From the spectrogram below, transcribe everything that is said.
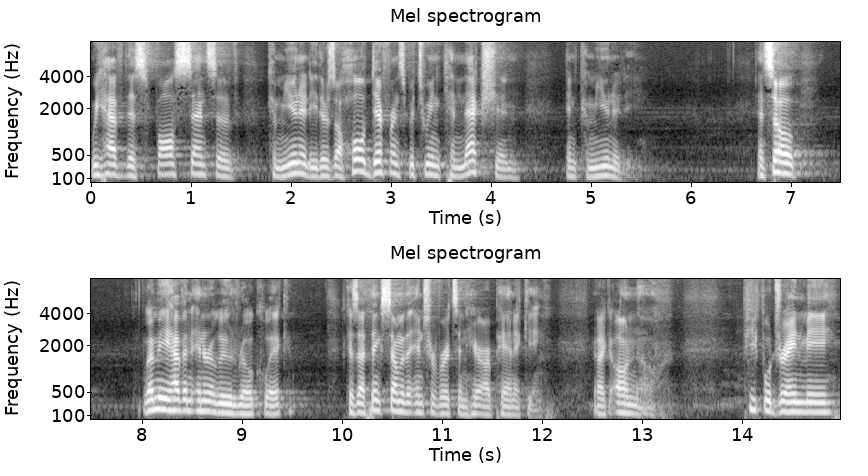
We have this false sense of community. There's a whole difference between connection and community. And so, let me have an interlude real quick, because I think some of the introverts in here are panicking. You're like, oh no, people drain me.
